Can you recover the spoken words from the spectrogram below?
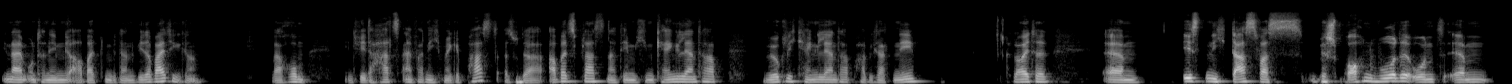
in einem Unternehmen gearbeitet und bin dann wieder weitergegangen. Warum? Entweder hat es einfach nicht mehr gepasst, also der Arbeitsplatz, nachdem ich ihn kennengelernt habe, wirklich kennengelernt habe, habe ich gesagt, nee, Leute, ähm, ist nicht das, was besprochen wurde und ähm,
